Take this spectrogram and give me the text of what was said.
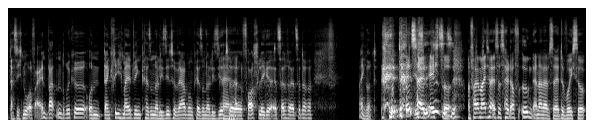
dass ich nur auf einen Button drücke und dann kriege ich meinetwegen personalisierte Werbung, personalisierte Ja. Vorschläge etc. etc. Mein Gott. Das ist halt echt so. ist Und vor allem manchmal ist es halt auf irgendeiner Webseite, wo ich so,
